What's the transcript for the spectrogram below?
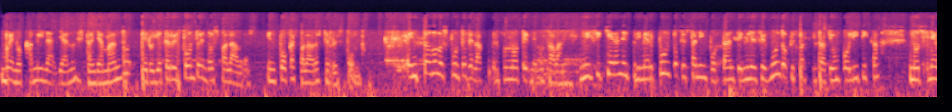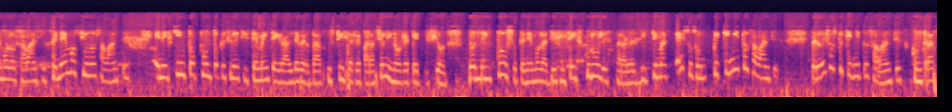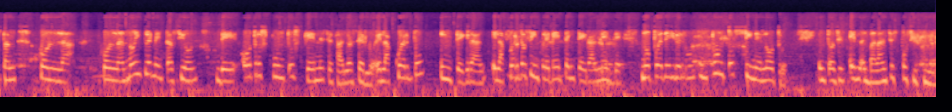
Bueno, Camila, ya nos están llamando, pero yo te respondo en dos palabras. En pocas palabras te respondo. En todos los puntos del acuerdo no tenemos avance. Ni siquiera en el primer punto, que es tan importante, ni en el segundo, que es participación política, no tenemos los avances. Tenemos sí unos avances en el quinto punto, que es en el sistema integral de verdad, justicia, reparación y no repetición, donde incluso tenemos las 16 crules para las víctimas. Esos son pequeñitos avances, pero esos pequeñitos avances contrastan con la con la no implementación de otros puntos que es necesario hacerlo. El acuerdo integral, el acuerdo se implementa integralmente, no puede ir un, un punto sin el otro. Entonces, el, el balance es positivo.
